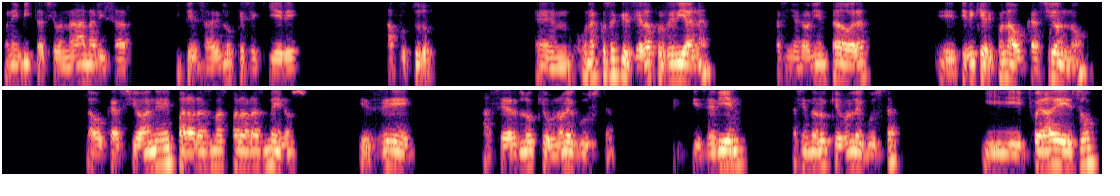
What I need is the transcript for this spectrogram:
una invitación a analizar y pensar en lo que se quiere a futuro. Eh, una cosa que decía la profe Diana, la señora orientadora, eh, tiene que ver con la vocación, ¿no? La vocación, eh, palabras más, palabras menos, es eh, hacer lo que a uno le gusta, sentirse bien haciendo lo que a uno le gusta y fuera de eso,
